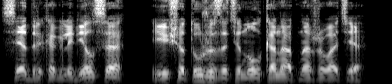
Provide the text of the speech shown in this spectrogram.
Седрик огляделся и еще туже затянул канат на животе.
